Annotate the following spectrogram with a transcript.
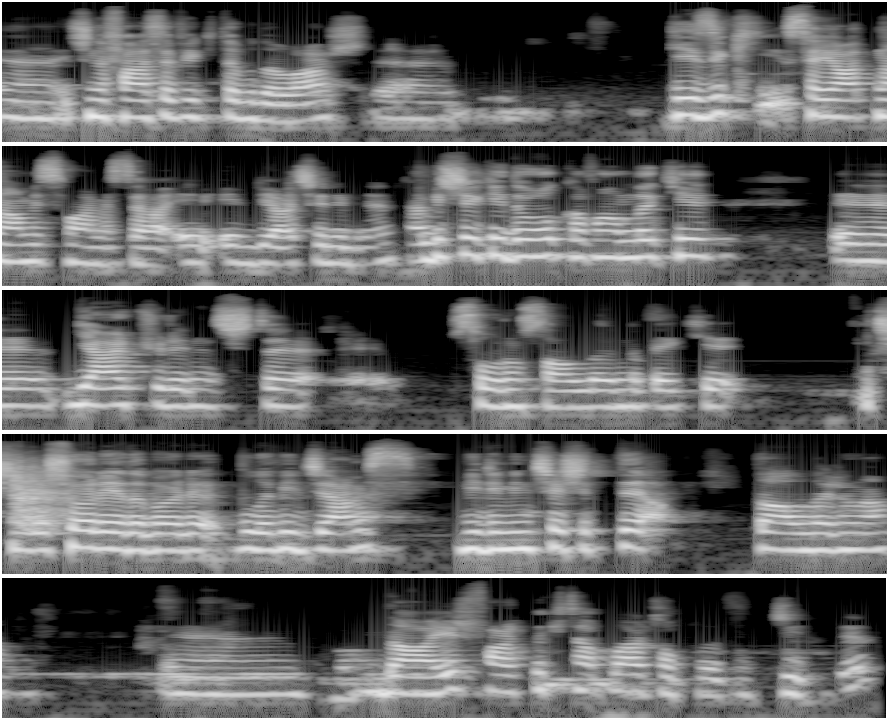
Ee, içinde felsefe kitabı da var. Ee, Gezik seyahatnamesi var mesela Ev, Evliya Çelebi'nin. Yani bir şekilde o kafamdaki e, yer kürenin işte e, sorunsallarını belki içinde şöyle ya da böyle bulabileceğimiz bilimin çeşitli dallarına e, dair farklı kitaplar topladım ciltli.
